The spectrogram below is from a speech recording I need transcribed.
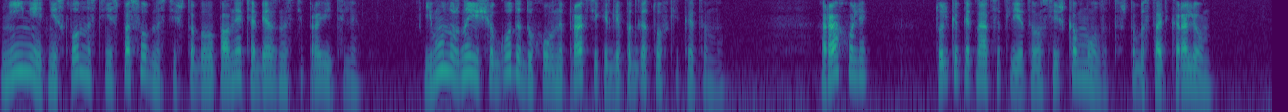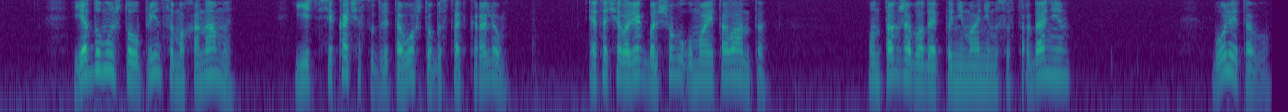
не имеет ни склонности, ни способностей, чтобы выполнять обязанности правителя. Ему нужны еще годы духовной практики для подготовки к этому. Рахули только 15 лет, и он слишком молод, чтобы стать королем. Я думаю, что у принца Маханамы есть все качества для того, чтобы стать королем. Это человек большого ума и таланта. Он также обладает пониманием и состраданием. Более того,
